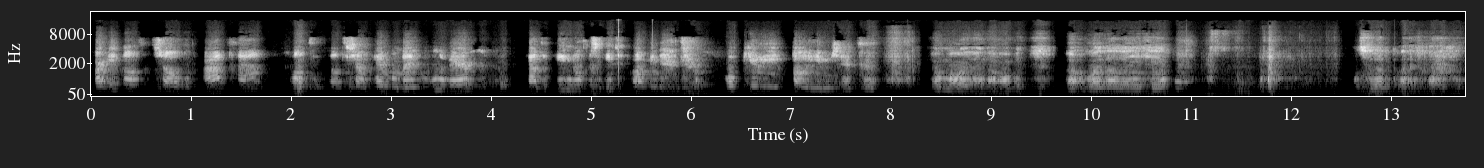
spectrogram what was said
waar ik altijd zo op aanga, want dat is ook helemaal mijn onderwerp, laat ik die nog eens iets prominenter op jullie podium zetten. Heel mooi, eh, Naomi. Uh, wil je wel reageren? Anders wil ik blijven vragen.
